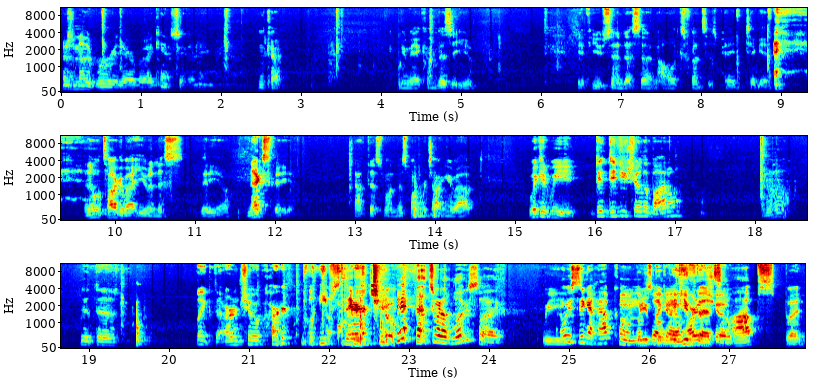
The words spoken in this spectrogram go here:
There's another brewery there, but I can't say their name right now. Okay. We may come visit you if you send us an all expenses paid ticket. and then we'll talk about you in this video. Next video. Not this one. This one we're talking about Wicked Weed. Did Did you show the bottle? I don't know. The, the like the artichoke heart leaves there. Artichoke. That's what it looks like. We I always think a hop cone looks like a believe that's hops, but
